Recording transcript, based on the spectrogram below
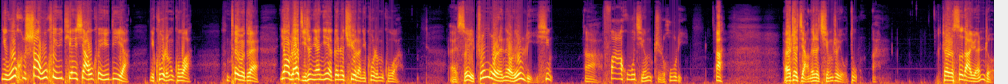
你无上无愧于天，下无愧于地呀！你哭什么哭啊？对不对？要不了几十年，你也跟着去了，你哭什么哭啊？哎，所以中国人要有理性，啊，发乎情，止乎礼，啊，哎，这讲的是情志有度啊。这是四大原则。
